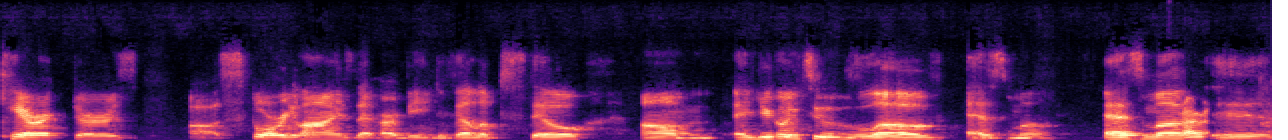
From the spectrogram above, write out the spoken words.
characters, uh, storylines that are being developed still. Um, and you're going to love Esma. Esma is.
